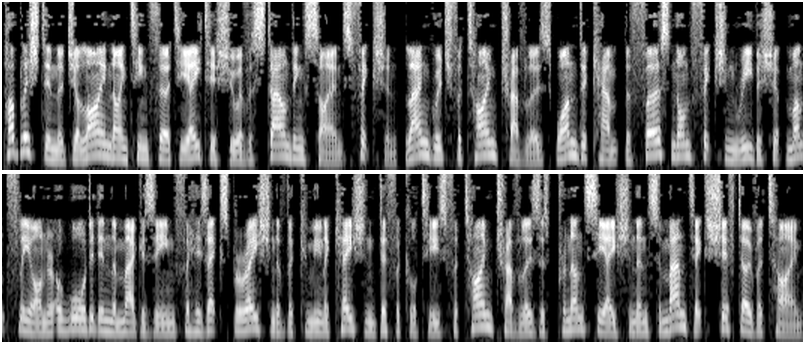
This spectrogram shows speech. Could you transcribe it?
Published in the July 1938 issue of Astounding Science Fiction, Language for Time Travelers won de Camp the first non-fiction readership monthly honor awarded in the magazine for his exploration of the communication difficulties for time travelers as pronunciation and semantics shift over time.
